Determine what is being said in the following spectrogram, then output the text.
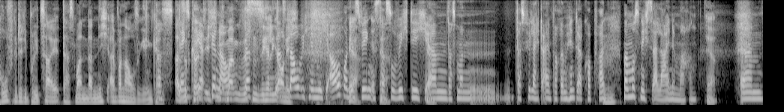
ruf bitte die Polizei, dass man dann nicht einfach nach Hause gehen kann. also das könnte ja, ich genau. mit meinem Gewissen das, sicherlich das auch nicht. Das glaube ich nämlich auch und Ja, deswegen ist das ja. so wichtig, Ja. Mhm. ähm, dass man das vielleicht einfach im Hinterkopf hat. Man muss nichts alleine machen. Ja. Ähm,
